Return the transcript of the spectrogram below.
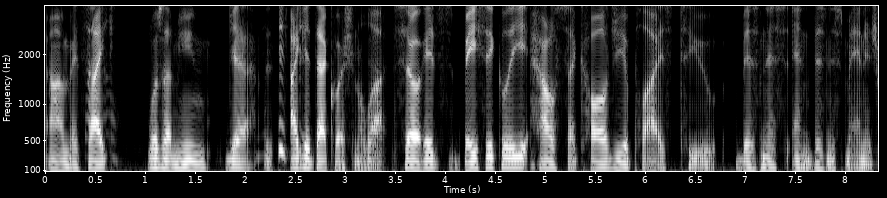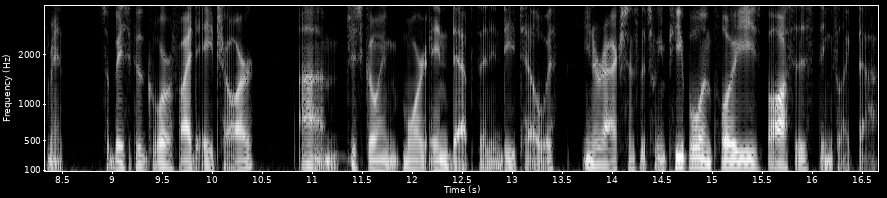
Um, it's like, What does that mean? yeah, I get that question a lot. So it's basically how psychology applies to business and business management. So basically glorified HR. Um, just going more in depth and in detail with interactions between people, employees, bosses, things like that.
